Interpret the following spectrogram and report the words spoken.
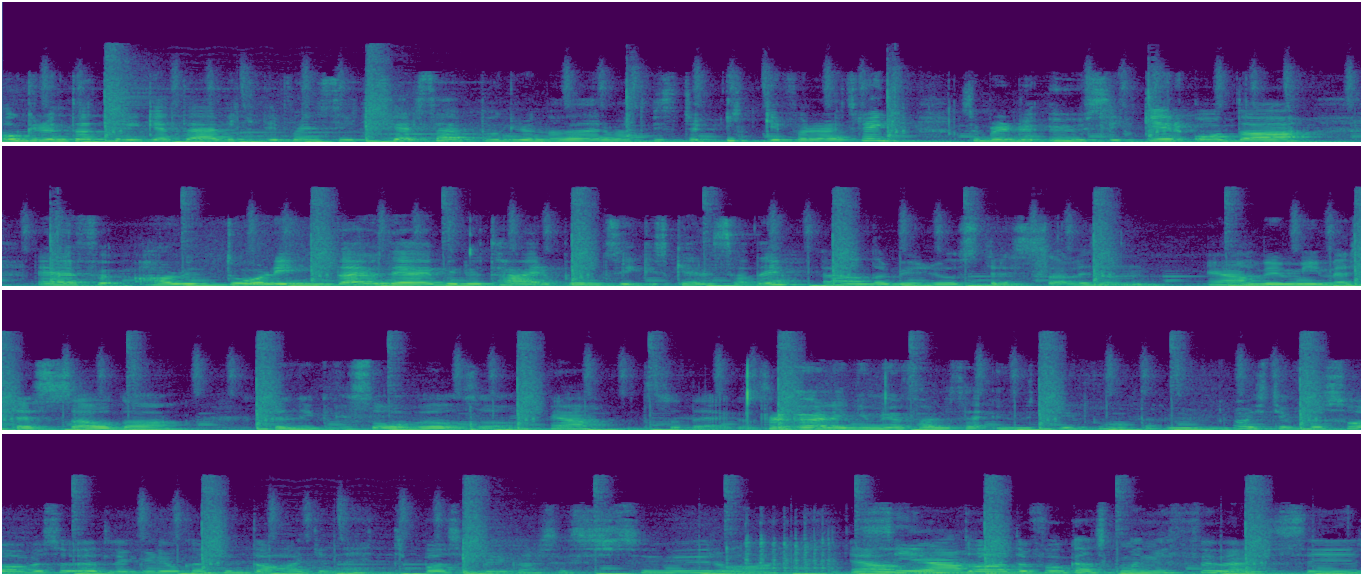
Og grunnen til at trygghet er viktig for din psykiske helse, er på grunn av det der med at hvis du ikke føler deg trygg, så blir du usikker, og da eh, har du dårlig inni deg, og det vil jo tære på den psykiske helsa di. Ja, da blir du jo stressa, liksom. Ja. Du blir mye mer stressa, og da kan du ikke få sove, og så ja. Så det er For det ødelegger mye å føle seg utrygg, på en måte. mm. Og hvis du ikke får sove, så ødelegger det jo kanskje dagen etterpå. Så blir du kanskje sur og Ja. sint, Ja. og du får ganske mange følelser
